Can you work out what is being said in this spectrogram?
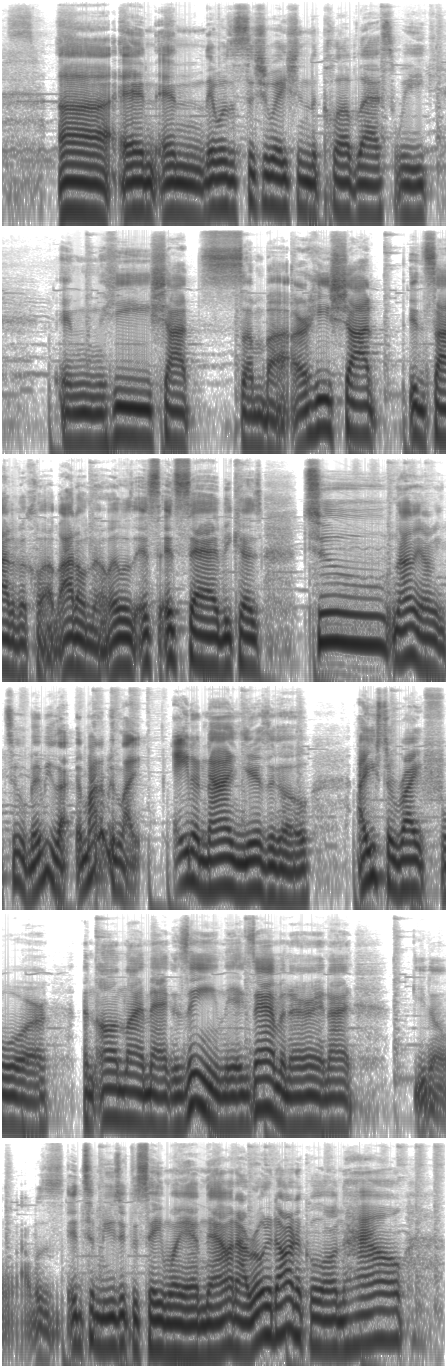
uh, and and there was a situation in the club last week, and he shot somebody, or he shot inside of a club. I don't know. It was it's it's sad because two, not I mean two, maybe like it might have been like eight or nine years ago. I used to write for an online magazine, The Examiner, and I, you know, I was into music the same way I am now, and I wrote an article on how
